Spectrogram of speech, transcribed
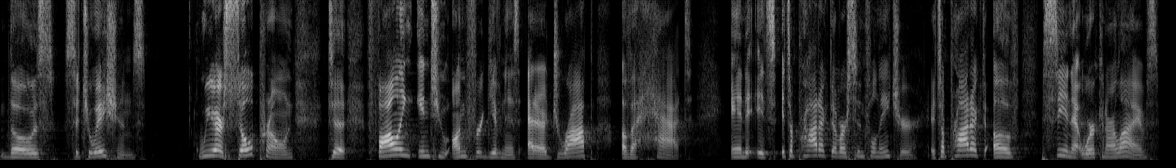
those situations. We are so prone to falling into unforgiveness at a drop of a hat. And it's, it's a product of our sinful nature. It's a product of sin at work in our lives.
